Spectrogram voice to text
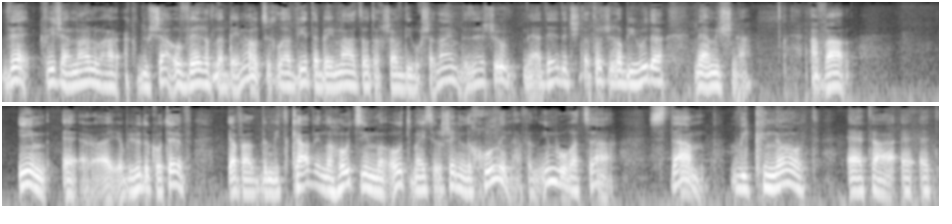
וכפי שאמרנו, הקדושה עוברת לבהמה, הוא צריך להביא את הבהמה הזאת עכשיו לירושלים, וזה שוב מהדהד את שיטתו של רבי יהודה מהמשנה. אבל אם, אה, רבי יהודה כותב, אבל במתכוון להוציא מאות מעשר שני לחולין, אבל אם הוא רצה סתם לקנות את, ה, את,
